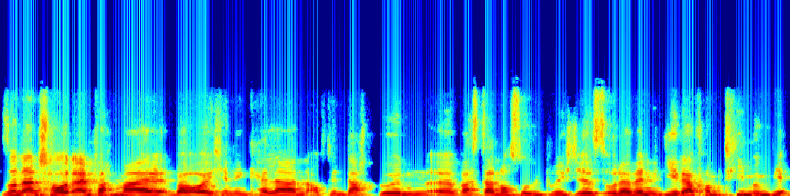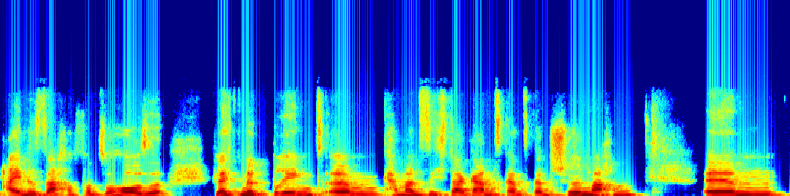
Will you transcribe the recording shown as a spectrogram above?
sondern schaut einfach mal bei euch in den Kellern, auf den Dachböden, äh, was da noch so übrig ist. Oder wenn jeder vom Team irgendwie eine Sache von zu Hause vielleicht mitbringt, ähm, kann man es sich da ganz, ganz, ganz schön machen. Ähm,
